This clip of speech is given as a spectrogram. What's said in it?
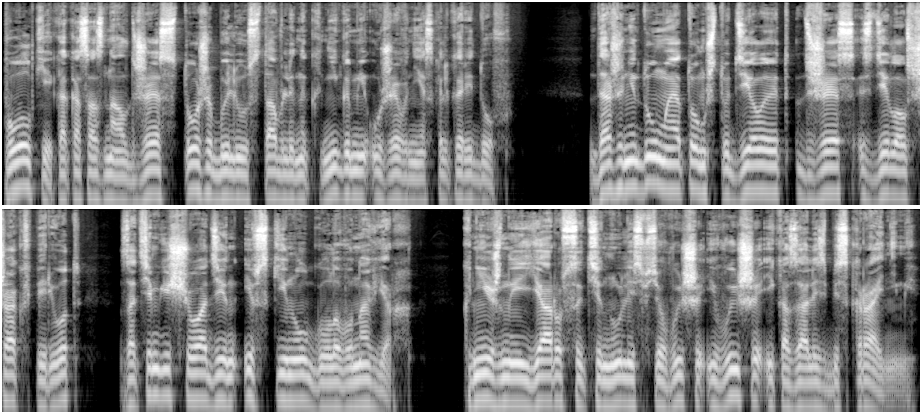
Полки, как осознал Джесс, тоже были уставлены книгами уже в несколько рядов. Даже не думая о том, что делает, Джесс сделал шаг вперед, затем еще один и вскинул голову наверх. Книжные ярусы тянулись все выше и выше и казались бескрайними.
